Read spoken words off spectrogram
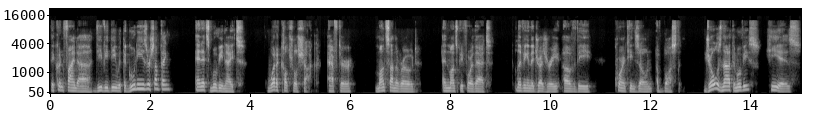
They couldn't find a DVD with the Goonies or something. And it's movie night. What a cultural shock after months on the road and months before that, living in the drudgery of the quarantine zone of Boston. Joel is not at the movies. He is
